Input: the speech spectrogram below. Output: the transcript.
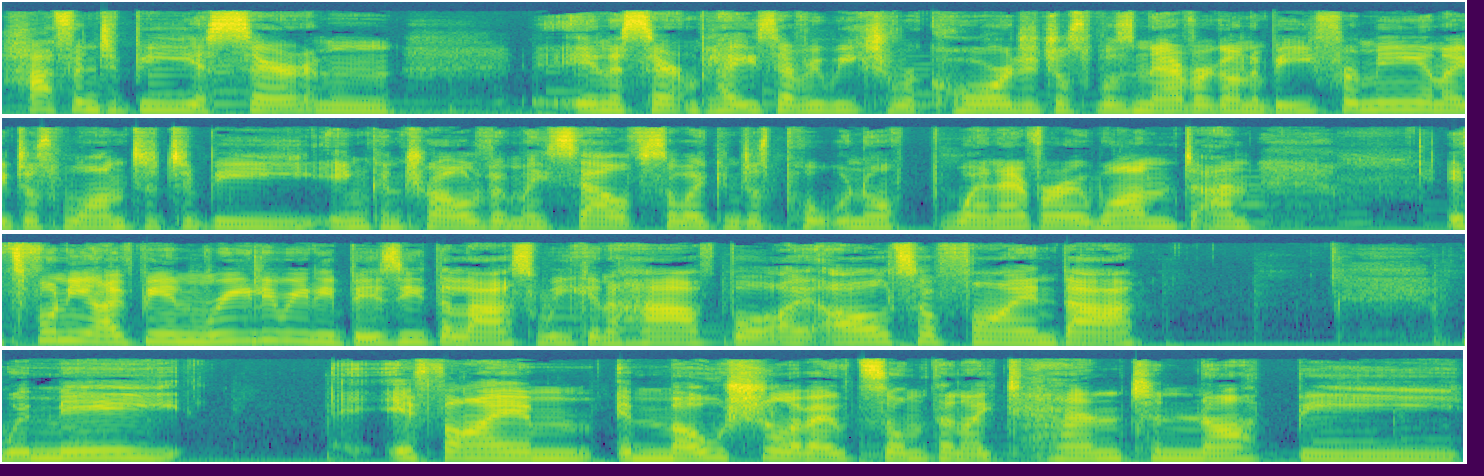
having to be a certain in a certain place every week to record it just was never going to be for me and I just wanted to be in control of it myself so I can just put one up whenever I want and it's funny I've been really really busy the last week and a half but I also find that with me if I'm emotional about something, I tend to not be.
